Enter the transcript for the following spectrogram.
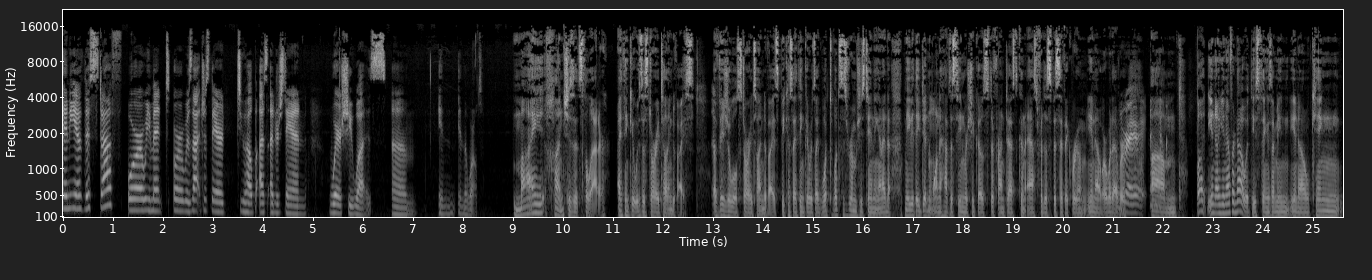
any of this stuff or are we meant, or was that just there to help us understand where she was, um, in, in the world? My hunch is it's the latter. I think it was a storytelling device, a visual storytelling device, because I think there was like, what, what's this room she's standing in? I maybe they didn't want to have the scene where she goes to the front desk and asks for the specific room, you know, or whatever. Right, right. Um, but, you know, you never know with these things. I mean, you know, King,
